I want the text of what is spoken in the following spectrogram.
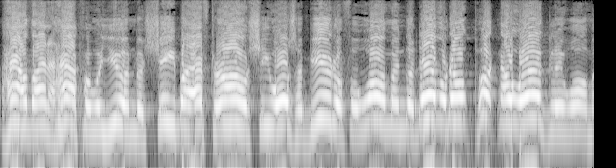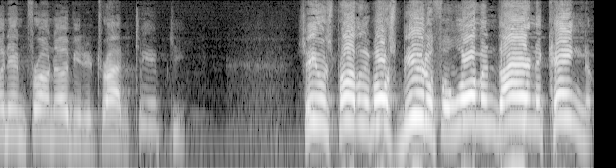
how that happened with you and Bathsheba. After all, she was a beautiful woman. The devil don't put no ugly woman in front of you to try to tempt you. She was probably the most beautiful woman there in the kingdom.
